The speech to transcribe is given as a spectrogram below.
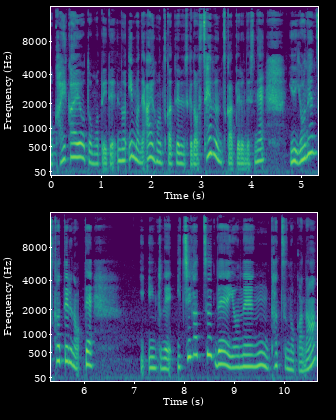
を買い替えようと思っていて、の今ね、iPhone 使ってるんですけど、7使ってるんですね。4年使ってるの。で、いいんとね、1月で4年経つのかな？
